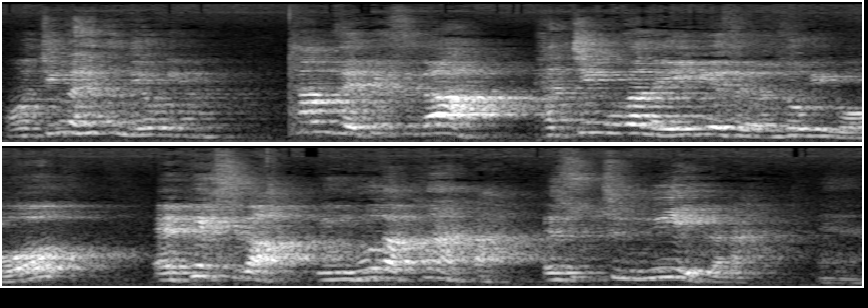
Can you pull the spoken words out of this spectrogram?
어, 지금 했던 내용이에요. 참수 fx가 닫힌 구간 AB에서 연속이고 fx가 0보다 크나다. S축 위에 있거나 예.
